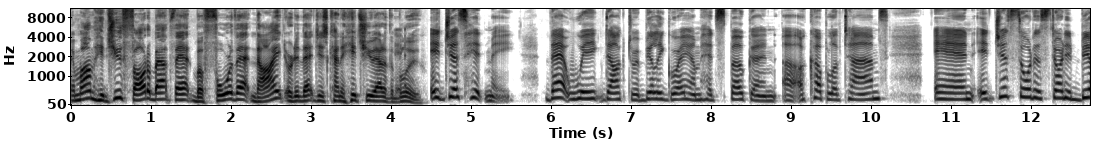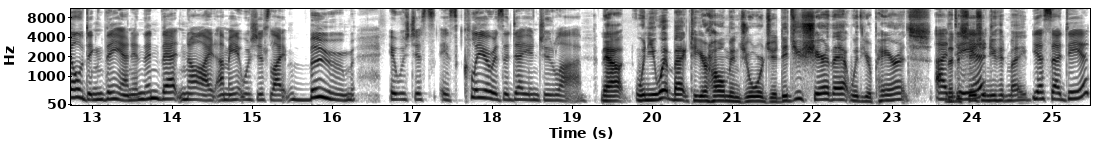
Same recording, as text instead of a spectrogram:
Now, Mom, had you thought about that before that night, or did that just kind of hit you out of the blue? It, it just hit me. That week, Dr. Billy Graham had spoken uh, a couple of times, and it just sort of started building then. And then that night, I mean, it was just like boom. It was just as clear as a day in July. Now, when you went back to your home in Georgia, did you share that with your parents? I the did. decision you had made? Yes, I did.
